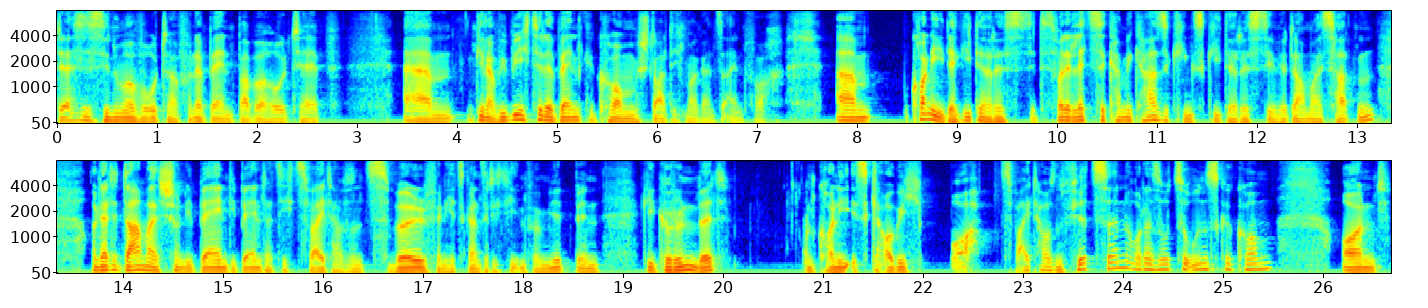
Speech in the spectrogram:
Das ist die Nummer Vota von der Band Baba Hotep. Ähm, genau, wie bin ich zu der Band gekommen? Starte ich mal ganz einfach. Ähm, Conny, der Gitarrist, das war der letzte Kamikaze Kings Gitarrist, den wir damals hatten. Und er hatte damals schon die Band. Die Band hat sich 2012, wenn ich jetzt ganz richtig informiert bin, gegründet. Und Conny ist, glaube ich, boah, 2014 oder so zu uns gekommen. Und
